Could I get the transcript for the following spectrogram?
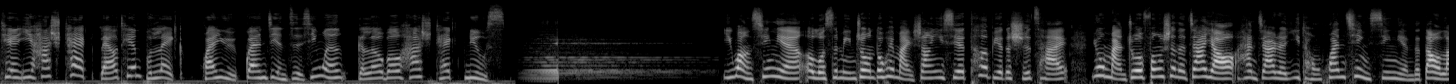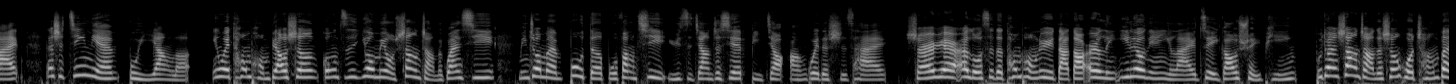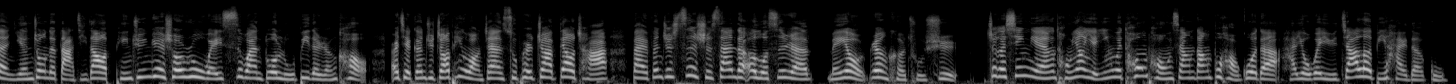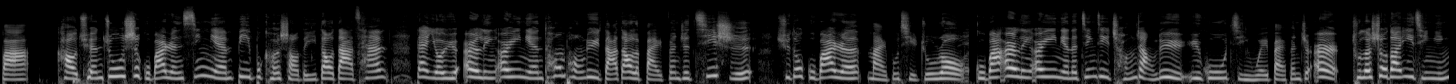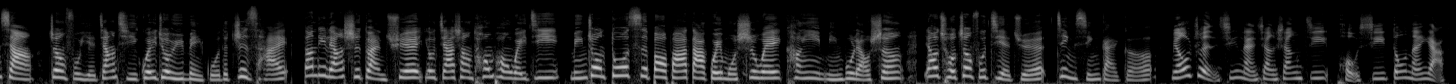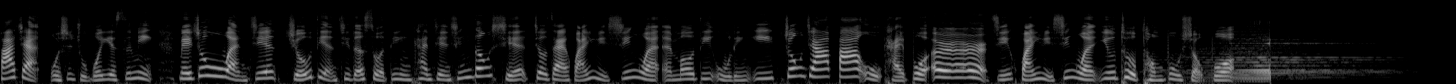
天一 hashtag 聊天不累，环宇关键字新闻 global hashtag news。以往新年，俄罗斯民众都会买上一些特别的食材，用满桌丰盛的佳肴和家人一同欢庆新年的到来。但是今年不一样了。因为通膨飙升，工资又没有上涨的关系，民众们不得不放弃鱼子酱这些比较昂贵的食材。十二月，俄罗斯的通膨率达到二零一六年以来最高水平，不断上涨的生活成本严重的打击到平均月收入为四万多卢币的人口。而且，根据招聘网站 SuperJob 调查，百分之四十三的俄罗斯人没有任何储蓄。这个新年同样也因为通膨相当不好过的，还有位于加勒比海的古巴。烤全猪是古巴人新年必不可少的一道大餐，但由于二零二一年通膨率达到了百分之七十，许多古巴人买不起猪肉。古巴二零二一年的经济成长率预估仅为百分之二。除了受到疫情影响，政府也将其归咎于美国的制裁。当地粮食短缺，又加上通膨危机，民众多次爆发大规模示威抗议，民不聊生，要求政府解决，进行改革，瞄准新南向商机，剖析东南亚发展。我是主播叶思密每周五晚间九点，记得锁定看见新东协，就在环宇新闻 MOD 五零一中加八五凯播二二二及环宇新闻 YouTube 同步首播。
